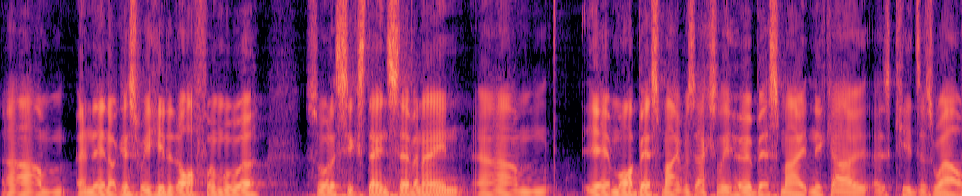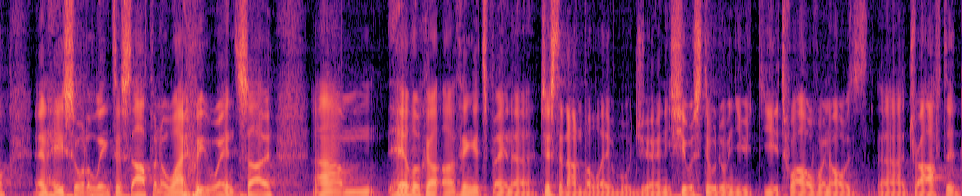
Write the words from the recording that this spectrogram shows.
um, and then I guess we hit it off when we were sort of 16, 17. Um, yeah, my best mate was actually her best mate, Nico, as kids as well, and he sort of linked us up, and away we went. So, um, yeah, look, I, I, think it's been a, just an unbelievable journey. She was still doing year 12 when I was uh, drafted.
